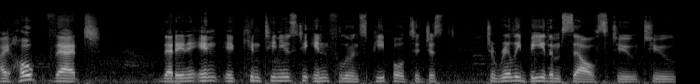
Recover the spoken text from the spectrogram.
I hope that that in, it continues to influence people to just to really be themselves, to to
